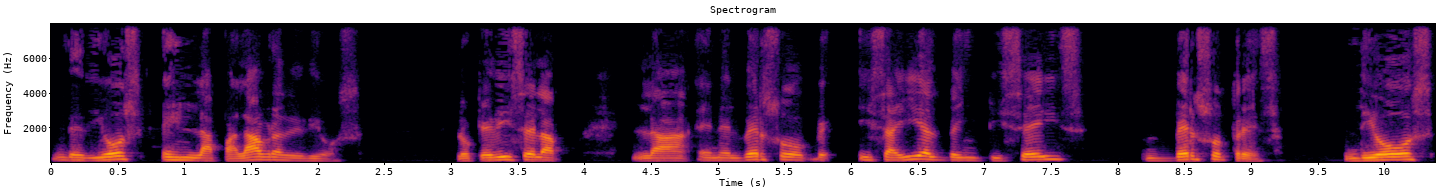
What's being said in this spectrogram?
de Dios en la palabra de Dios. Lo que dice la, la, en el verso Isaías 26, verso 3. Dios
